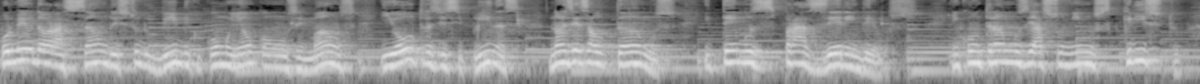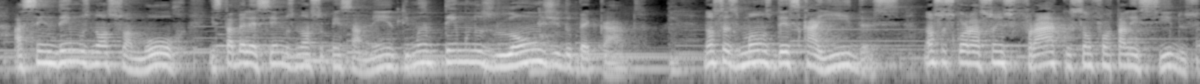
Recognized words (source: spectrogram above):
Por meio da oração, do estudo bíblico, comunhão com os irmãos e outras disciplinas, nós exaltamos e temos prazer em Deus. Encontramos e assumimos Cristo, acendemos nosso amor, estabelecemos nosso pensamento e mantemos-nos longe do pecado. Nossas mãos descaídas, nossos corações fracos são fortalecidos,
